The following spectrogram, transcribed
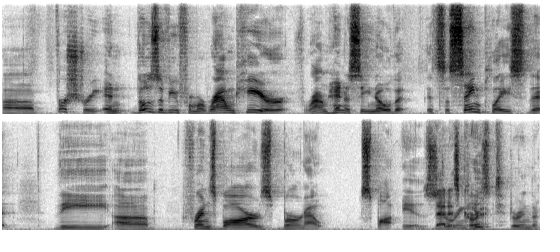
uh, First Street. And those of you from around here, around Hennessey, know that it's the same place that the uh, Friends Bars burnout spot is That is during his correct. during the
